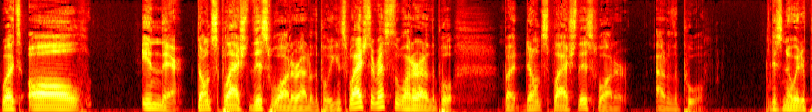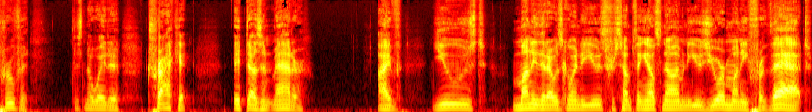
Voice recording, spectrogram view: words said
Well, it's all in there. Don't splash this water out of the pool. You can splash the rest of the water out of the pool, but don't splash this water out of the pool. There's no way to prove it. There's no way to track it. It doesn't matter. I've used money that I was going to use for something else. Now I'm going to use your money for that,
